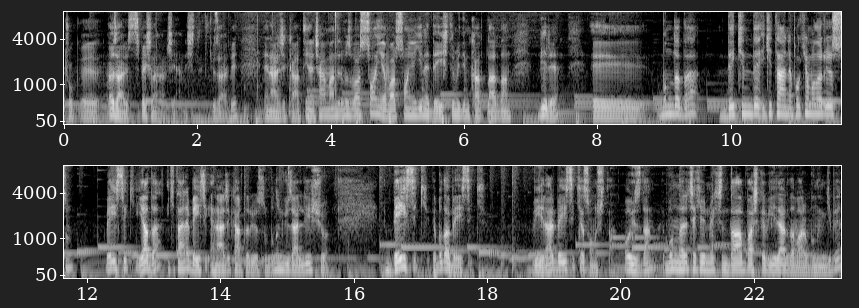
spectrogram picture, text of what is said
Çok e, özel bir special enerji yani işte. Güzel bir enerji kartı. Yine Charmander'ımız var. Sonya var. Sonya yine değiştirmediğim kartlardan biri. E, bunda da dekinde iki tane Pokemon arıyorsun. Basic ya da iki tane basic enerji kart arıyorsun. Bunun güzelliği şu. Basic, e, bu da basic. V'ler basic ya sonuçta. O yüzden bunları çekebilmek için daha başka V'ler de var bunun gibi.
